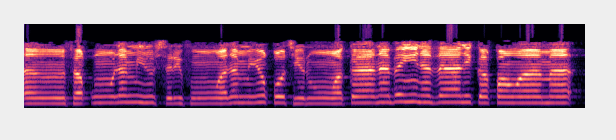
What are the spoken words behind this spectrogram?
أنفقوا لم يسرفوا ولم يقتروا وكان بين ذلك قواما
